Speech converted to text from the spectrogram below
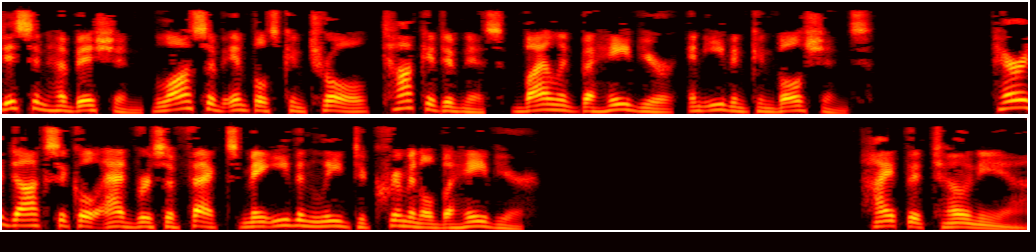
disinhibition, loss of impulse control, talkativeness, violent behavior, and even convulsions. Paradoxical adverse effects may even lead to criminal behavior. Hypotonia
